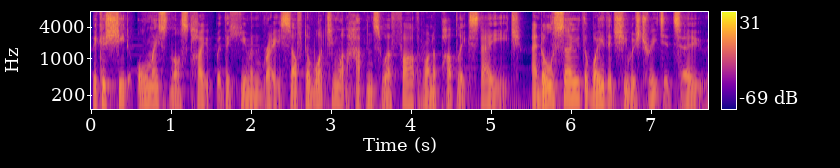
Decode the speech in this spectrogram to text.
because she'd almost lost hope with the human race after watching what happened to her father on a public stage, and also the way that she was treated too.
